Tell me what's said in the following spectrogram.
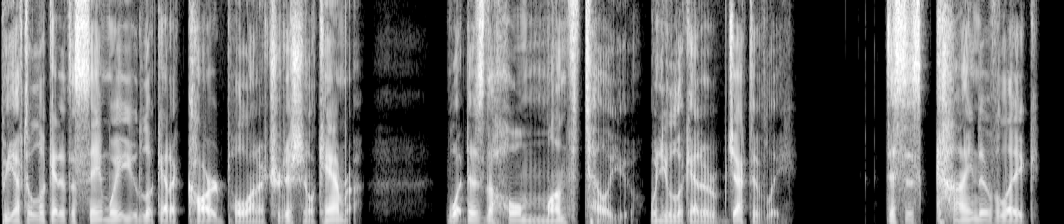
But you have to look at it the same way you look at a card pull on a traditional camera. What does the whole month tell you when you look at it objectively? This is kind of like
